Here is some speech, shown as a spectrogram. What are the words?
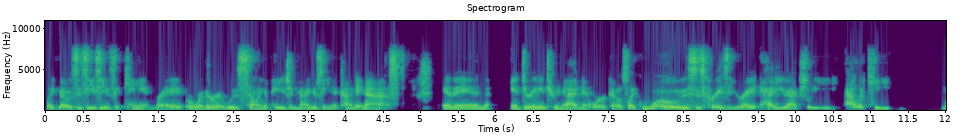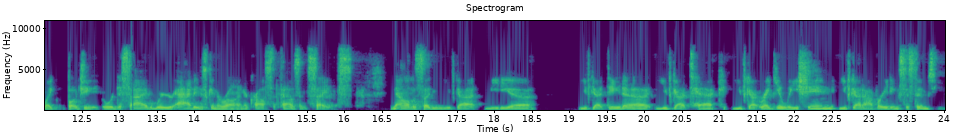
like that was as easy as it came, right? Or whether it was selling a page in magazine at Condé Nast. And then entering into an ad network, I was like, whoa, this is crazy, right? How do you actually allocate like budget or decide where your ad is going to run across a thousand sites? Now all of a sudden you've got media, You've got data, you've got tech, you've got regulation, you've got operating systems. You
